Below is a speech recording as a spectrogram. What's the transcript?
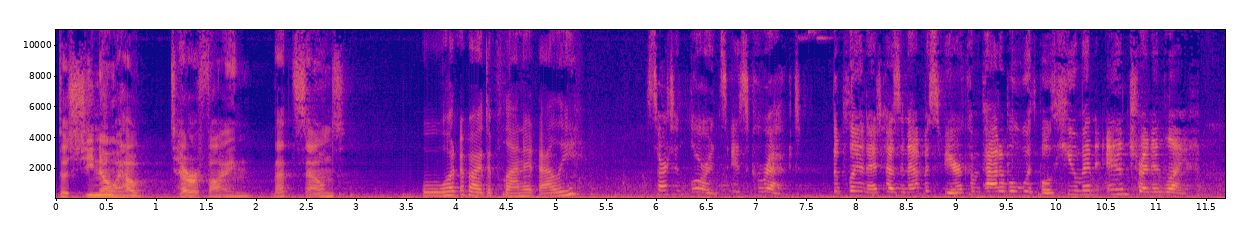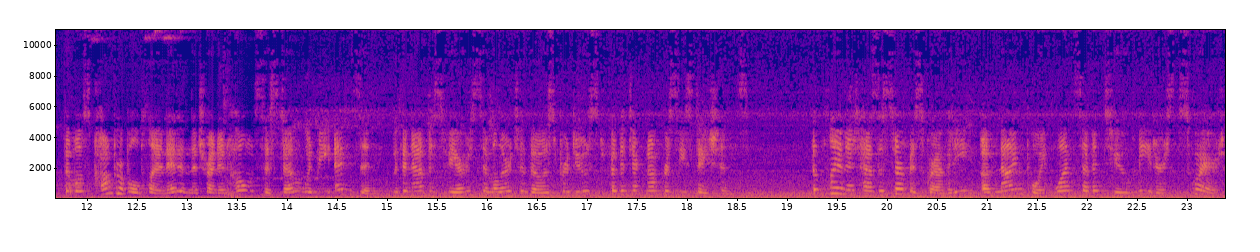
Does she know how terrifying that sounds? What about the planet, Ally? Sergeant Lawrence is correct. The planet has an atmosphere compatible with both human and Trenin life. The most comparable planet in the Trenin home system would be Ensign, with an atmosphere similar to those produced for the technocracy stations. The planet has a surface gravity of 9.172 meters squared,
